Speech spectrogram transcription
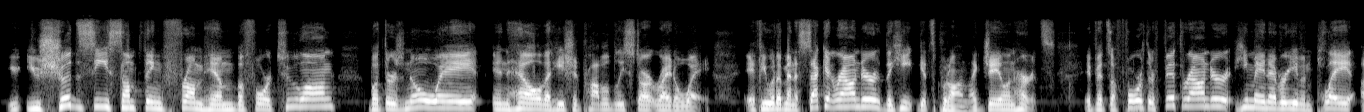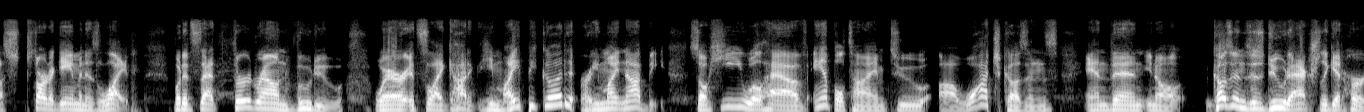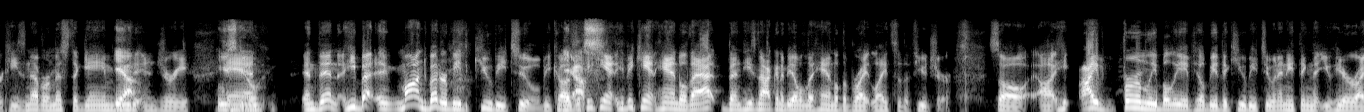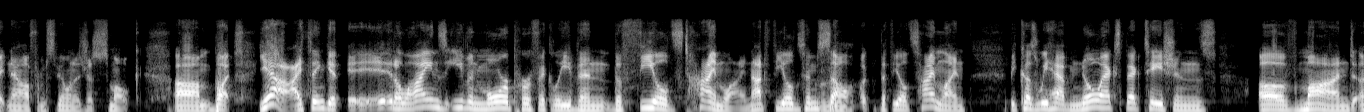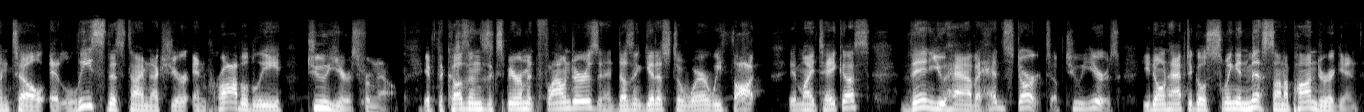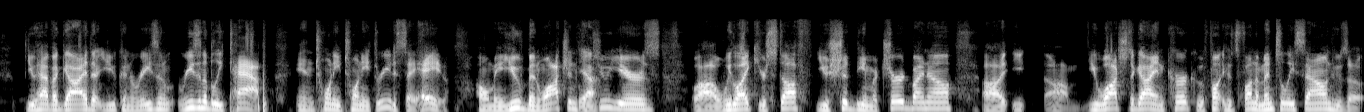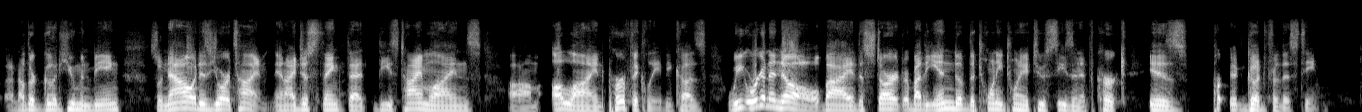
you, you should see something from him before too long, but there's no way in hell that he should probably start right away. If he would have been a second rounder, the heat gets put on, like Jalen Hurts. If it's a fourth or fifth rounder, he may never even play a start a game in his life. But it's that third round voodoo where it's like, God, he might be good or he might not be. So he will have ample time to uh, watch Cousins and then, you know, Cousins is due to actually get hurt. He's never missed a game due to injury. He's and due. And then he bet Mond better be the QB too, because yes. if he can't if he can't handle that, then he's not going to be able to handle the bright lights of the future. So uh, he, I firmly believe he'll be the QB two, and anything that you hear right now from Spielman is just smoke. Um, but yeah, I think it, it, it aligns even more perfectly than the Fields timeline, not Fields himself, mm-hmm. but the Fields timeline, because we have no expectations of Mond until at least this time next year and probably two years from now. If the Cousins experiment flounders and it doesn't get us to where we thought it might take us, then you have a head start of two years. You don't have to go swing and miss on a ponder again. You have a guy that you can reason reasonably tap in 2023 to say, "Hey, homie, you've been watching for yeah. two years. Uh, we like your stuff. You should be matured by now. Uh, you, um, you watched a guy in Kirk who who's fundamentally sound, who's a, another good human being. So now it is your time. And I just think that these timelines um, aligned perfectly because we, we're going to know by the start or by the end of the 2022 season if Kirk is per- good for this team.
